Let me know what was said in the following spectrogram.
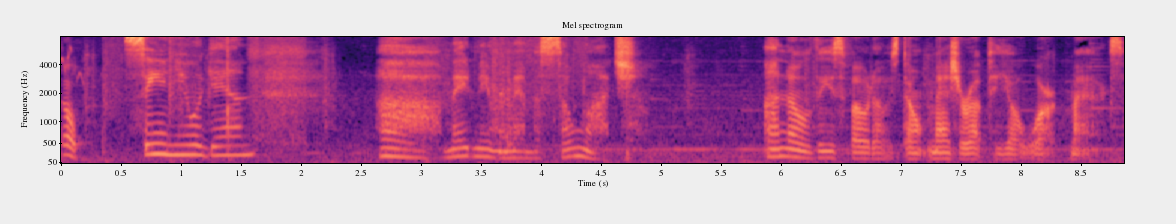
Oh, Seeing you again, ah, made me remember so much. I know these photos don't measure up to your work, Max.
